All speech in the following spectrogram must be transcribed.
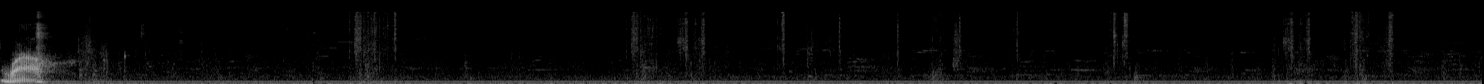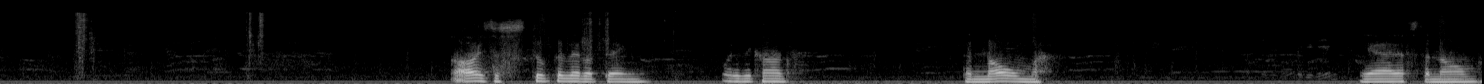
Wow. Oh, it's a stupid little thing. What is it called? The gnome. Yeah, that's the gnome.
